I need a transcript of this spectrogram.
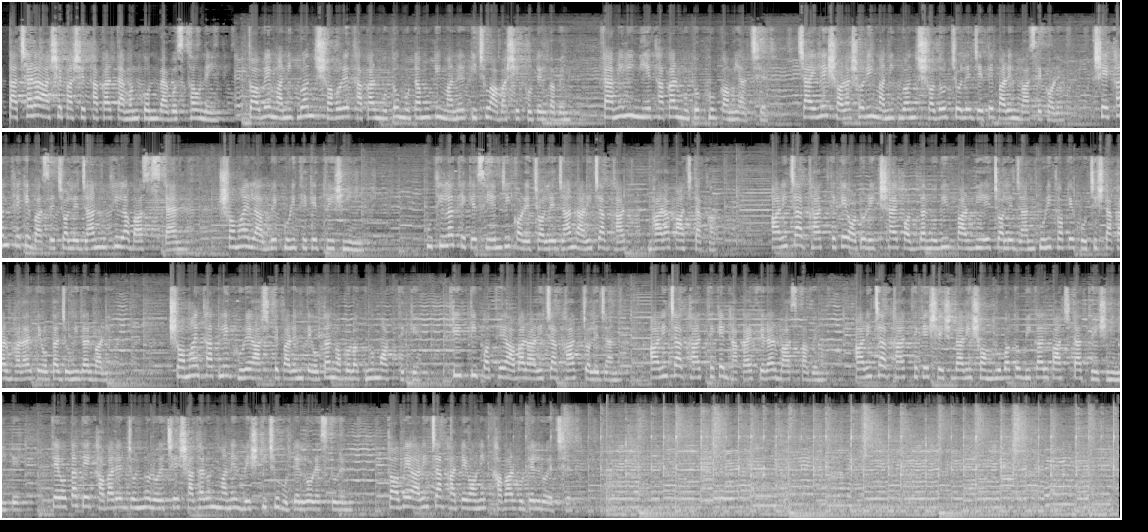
তাছাড়া আশেপাশে থাকার তেমন কোন ব্যবস্থাও নেই। তবে মানিকগঞ্জ শহরে থাকার মতো মোটামুটি মানের কিছু আবাসিক হোটেল পাবেন। ফ্যামিলি নিয়ে থাকার মতো খুব কমই আছে। চাইলে সরাসরি মানিকগঞ্জ সদর চলে যেতে পারেন বাসে করে। সেখান থেকে বাসে চলে যান উথিলা বাস স্ট্যান্ড। সময় লাগবে কুড়ি থেকে ত্রিশ মিনিট। উথিলা থেকে সিএনজি করে চলে যান আরিচা ঘাট, ভাড়া পাঁচ টাকা। আরিচা ঘাট থেকে অটো রিকশায় পদ্মা নদীর পার দিয়ে চলে যান কুড়ি থেকে পঁচিশ টাকার ভাড়ায় তেওতা জমিদার বাড়ি। সময় থাকলে ঘুরে আসতে পারেন তেওতা নবরত্ন মঠ থেকে। ফিরতি পথে আবার আরিচা ঘাট চলে যান। আরিচা ঘাট থেকে ঢাকায় ফেরার বাস পাবেন। আরিচা ঘাট থেকে শেষ গাড়ি সম্ভবত বিকাল পাঁচটা ত্রিশ মিনিটে। তেওতাতে খাবারের জন্য রয়েছে সাধারণ মানের বেশ কিছু হোটেল ও রেস্টুরেন্ট। তবে আরিচা ঘাটে অনেক খাবার হোটেল রয়েছে।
